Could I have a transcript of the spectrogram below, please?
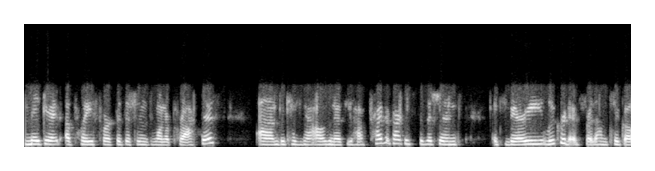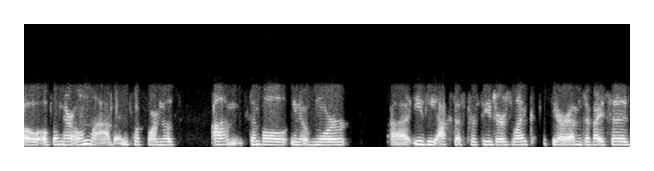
make it a place where physicians want to practice? Um, because now, you know, if you have private practice physicians, it's very lucrative for them to go open their own lab and perform those um, simple, you know, more uh, easy access procedures like CRM devices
